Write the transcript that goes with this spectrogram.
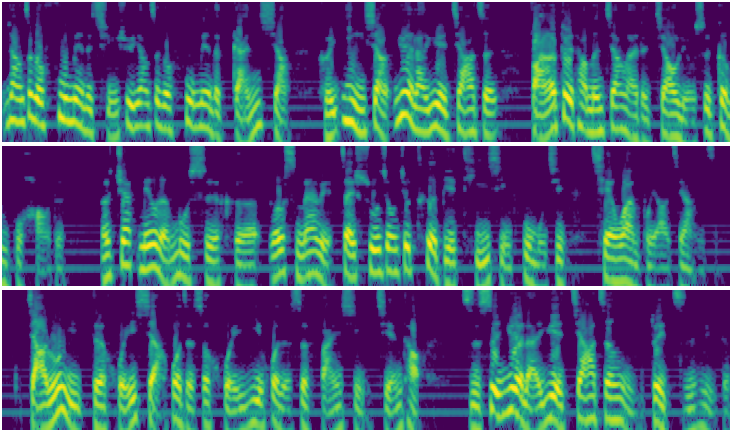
让这个负面的情绪，让这个负面的感想和印象越来越加深，反而对他们将来的交流是更不好的。而 Jack Miller 牧师和 Rosemary 在书中就特别提醒父母亲，千万不要这样子。假如你的回想，或者是回忆，或者是反省检讨，只是越来越加增你对子女的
